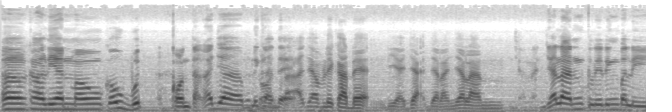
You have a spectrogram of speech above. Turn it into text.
eh, kalian mau ke Ubud, kontak aja beli kontak kadek. aja beli kadek, diajak jalan-jalan. Jalan-jalan keliling Bali.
